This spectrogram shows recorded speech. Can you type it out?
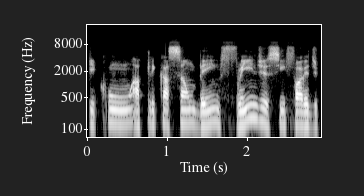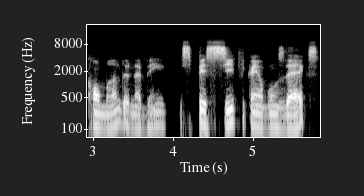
que com aplicação bem fringe, assim, fora de Commander, né, bem específica em alguns decks,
